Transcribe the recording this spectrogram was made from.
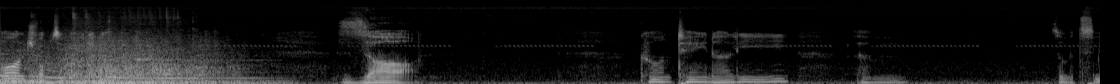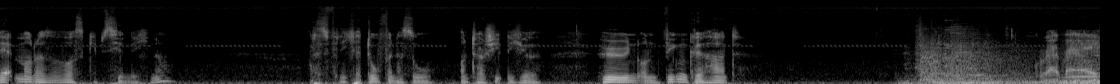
Und schwupp wieder da. So. Containerly. Ähm, so mit Snappen oder sowas gibt es hier nicht, ne? das finde ich ja doof, wenn das so unterschiedliche Höhen und Winkel hat. Grabby.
